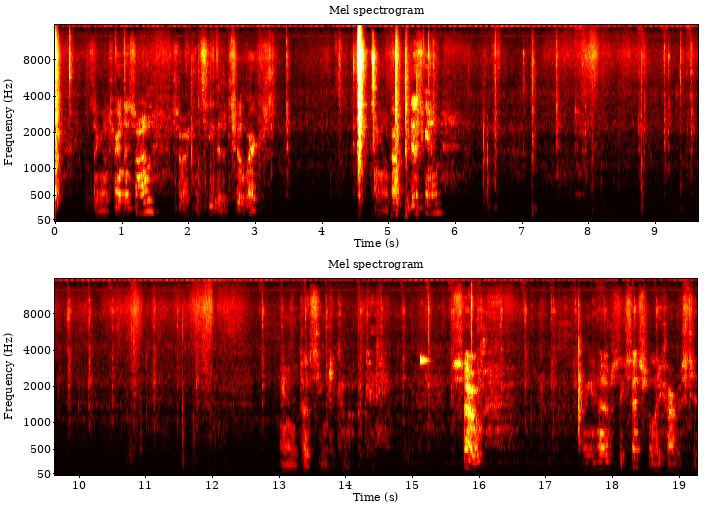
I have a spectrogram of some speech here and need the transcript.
is I'm going to turn this on so I can see that it still works. I'm going to pop the disc in. And it does seem to come up. So, we have successfully harvested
